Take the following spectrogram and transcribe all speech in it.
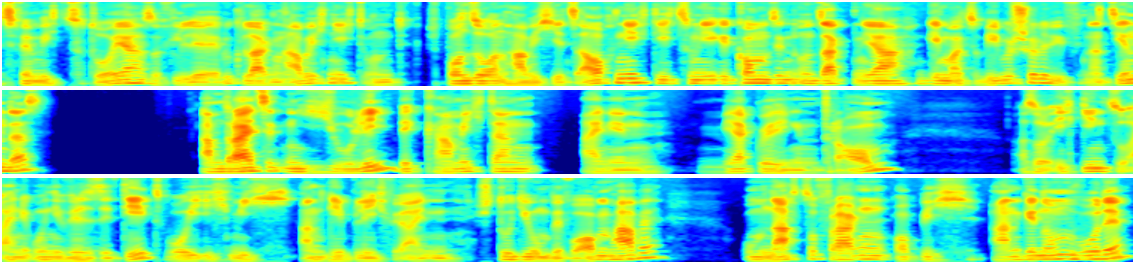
ist für mich zu teuer. So viele Rücklagen habe ich nicht und Sponsoren habe ich jetzt auch nicht, die zu mir gekommen sind und sagten, ja, geh mal zur Bibelschule, wir finanzieren das. Am 13. Juli bekam ich dann einen merkwürdigen Traum. Also ich ging zu einer Universität, wo ich mich angeblich für ein Studium beworben habe, um nachzufragen, ob ich angenommen wurde.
